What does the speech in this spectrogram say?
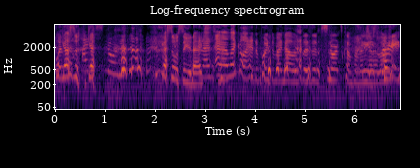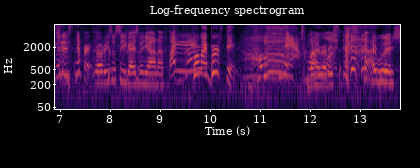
when Guess, I guess, we'll see you And I, next. and I like how I had to point to my nose as if snorts come from any other location. with her sniffer. Roadies, we'll see you guys manana Bye. for my birthday. Oh snap! Bye, 21. Roadies. I wish.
